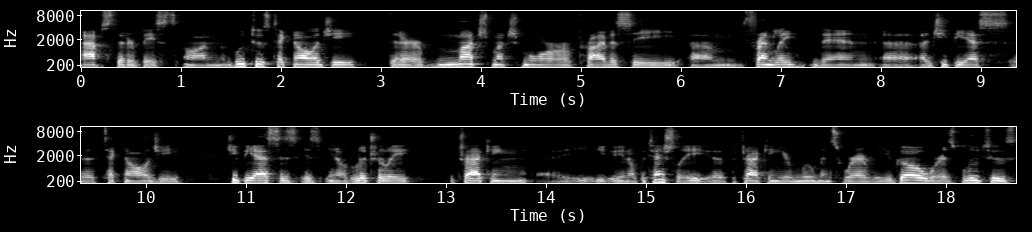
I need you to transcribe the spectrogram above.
apps that are based on Bluetooth technology that are much, much more privacy um, friendly than uh, a GPS uh, technology. GPS is, is, you know, literally tracking, uh, you know, potentially uh, tracking your movements wherever you go, whereas Bluetooth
